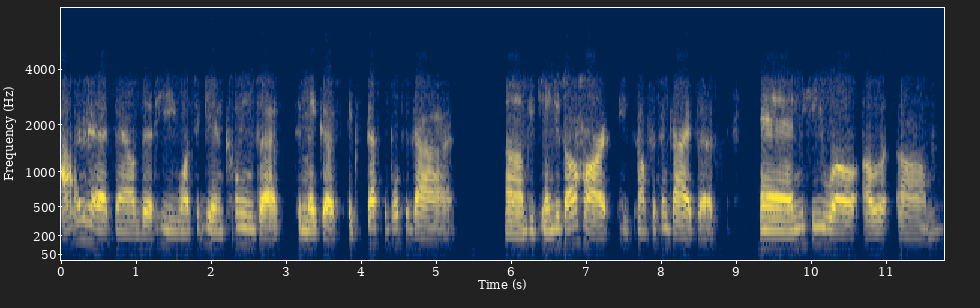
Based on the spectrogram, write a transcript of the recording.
I've had down that he once again cleans us to make us acceptable to God. Um, he changes our heart. He comforts and guides us, and he will uh, um,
